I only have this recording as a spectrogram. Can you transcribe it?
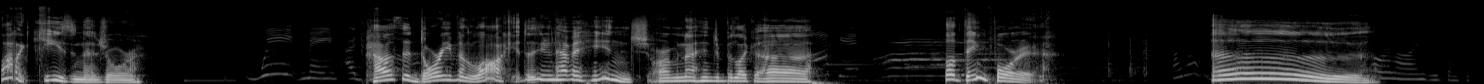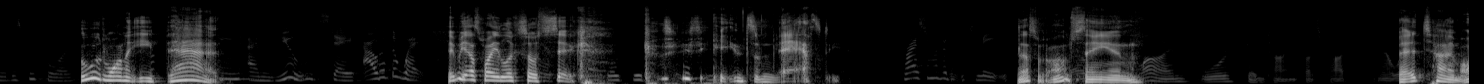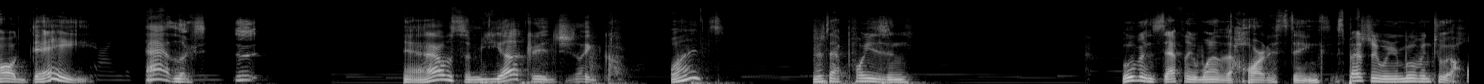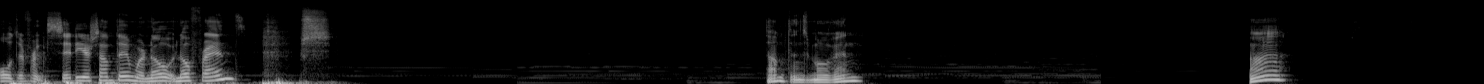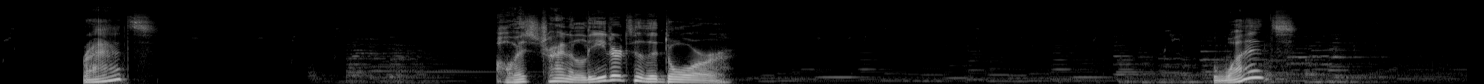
A lot of keys in that drawer. How does the door even lock? It doesn't even have a hinge. Or I mean, not hinge, but like a little thing for it. Oh. Who would want to eat that? Maybe that's why he looks so sick. Food. He's eating some nasty. That's what I'm saying. Bedtime all day. That looks. Ugh. Yeah, that was some yuckage. Like, what? There's that poison. Moving's definitely one of the hardest things, especially when you're moving to a whole different city or something where no no friends. Psh. Something's moving. Huh? Rats? Oh, it's trying to lead her to the door. What?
